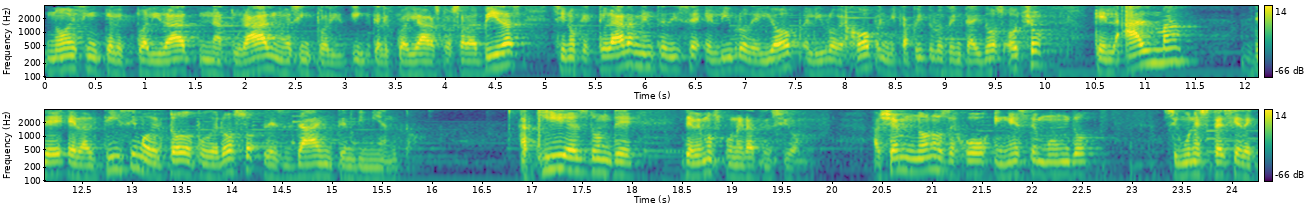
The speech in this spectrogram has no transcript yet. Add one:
No es intelectualidad natural, no es intelectualidad de las cosas de las vidas, sino que claramente dice el libro de Job, el libro de Job, en el capítulo 32, 8, que el alma del Altísimo, del Todopoderoso, les da entendimiento. Aquí es donde debemos poner atención. Hashem no nos dejó en este mundo sin una especie de,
